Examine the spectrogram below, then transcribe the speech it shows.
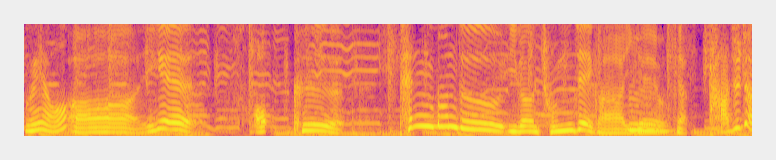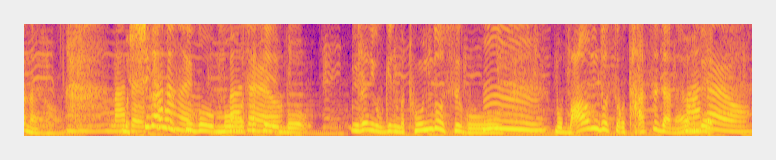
왜요? 아 이게 어, 그 팬분들 이런 존재가 이게 음. 그냥 다 주잖아요. 아, 뭐 시간도 사랑을. 쓰고 뭐 맞아요. 사실 뭐 이러니 웃기지 뭐 돈도 쓰고 음. 뭐 마음도 쓰고 다 쓰잖아요. 맞아요.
